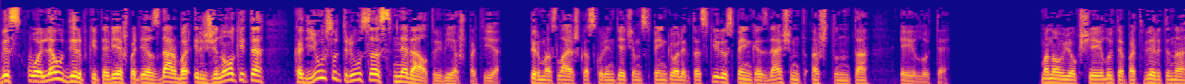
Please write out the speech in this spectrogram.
vis uoliau dirbkite viešpaties darbą ir žinokite, kad jūsų triūsas neveltui viešpatyje. Pirmas laiškas kurintiečiams 15 skyrius 58 eilutė. Manau, jog ši eilutė patvirtina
